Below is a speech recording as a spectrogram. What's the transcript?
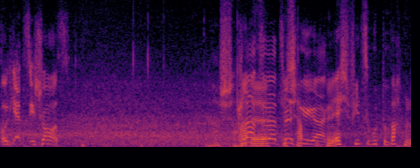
Und jetzt die Chance. Ja, schade. Klasse dazwischen ich, hab, ich gegangen. bin echt viel zu gut bewacht mit.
